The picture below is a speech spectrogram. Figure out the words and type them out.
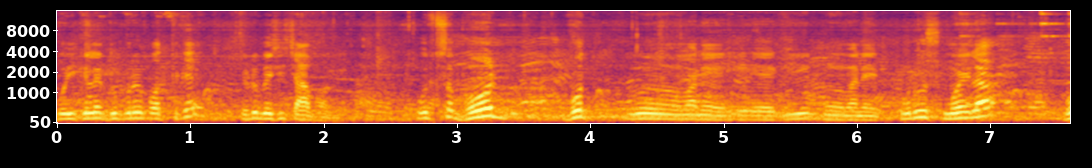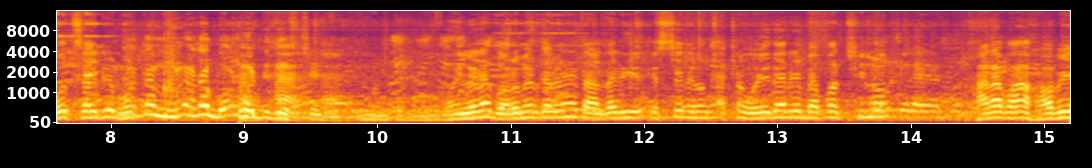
বিকেলে দুপুরের পর থেকে একটু বেশি চাপ হবে। উৎসব ভোট বোধ মানে কি মানে পুরুষ মহিলা বোধ সাইডের ভোটটা ভোট দিতে এসছে। মহিলারা গরমের কারণে তাড়াতাড়ি এসছেন এবং একটা ওয়েদারের ব্যাপার ছিল। খারাপ হবে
